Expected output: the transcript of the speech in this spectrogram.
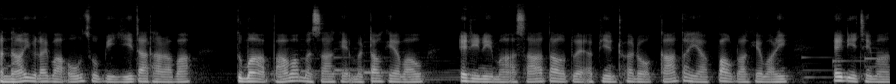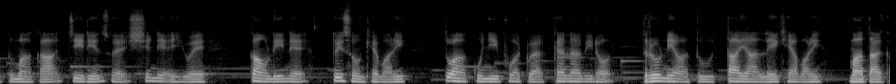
အနားယူလိုက်ပါအောင်ဆိုပြီးရေးသားထားတာပါသူမဘာမှမစားခဲ့မတောက်ခဲ့ပါဘူးအဲ့ဒီနေ့မှာအစားအသောက်အတွက်အပြင်ထွက်တော့ကားတရာပေါက်သွားခဲ့ပါရီအဲ့ဒီအချိန်မှာသူမကကြည်တင်းဆွဲရှင်းတဲ့အရွယ်ကောင်လေးနဲ့တွေ့ဆုံခဲ့ပါရီသူကကူညီဖို့အတွက်ကမ်းလှမ်းပြီးတော့သူတို့နှစ်ယောက်အတူတာယာလဲခဲ့ပါရီမာတာက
